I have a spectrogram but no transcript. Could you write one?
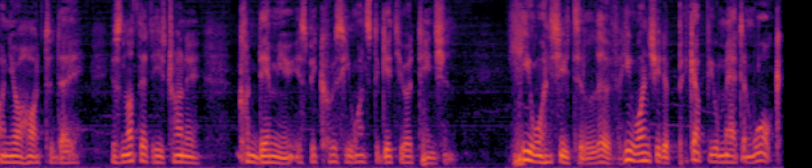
on your heart today, it's not that he's trying to condemn you, it's because he wants to get your attention. He wants you to live, he wants you to pick up your mat and walk.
